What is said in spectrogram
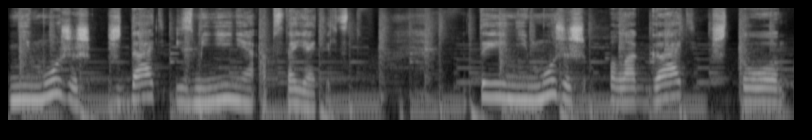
не можешь ждать изменения обстоятельств. Ты не можешь полагать, что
